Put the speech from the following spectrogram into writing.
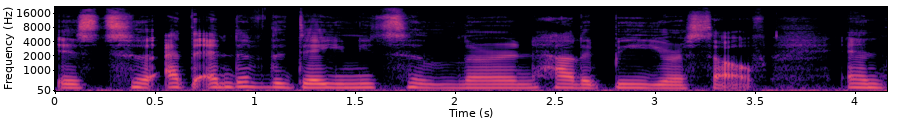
is to at the end of the day you need to learn how to be yourself. And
